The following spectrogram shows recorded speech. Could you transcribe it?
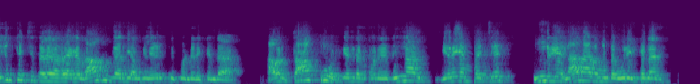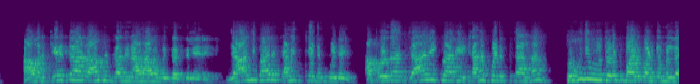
எதிர்க்கட்சி தலைவராக ராகுல் காந்தி அவர்கள் எடுத்துக் கொண்டிருக்கின்றார். அவர் தாக்கூர் என்ற ஒரு முன்னாள் இணையமைச்சர் இன்றைய நாடாளுமன்ற உறுப்பினர் அவர் கேட்டார் ராகுல் காந்தி நாடாளுமன்றத்திலே ஜாதி வாரி கணக்கெடுப்பீடு அப்பொழுதுதான் ஜாதி வாரி கணக்கெடுத்தால்தான் தொகுதி ஒதுக்கீடு மட்டுமல்ல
